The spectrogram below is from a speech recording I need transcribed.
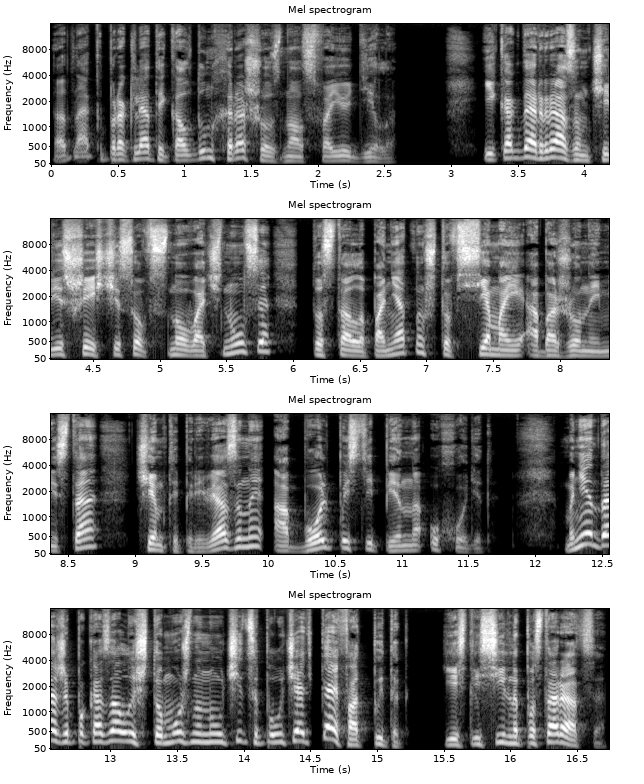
Однако проклятый колдун хорошо знал свое дело. И когда разум через шесть часов снова очнулся, то стало понятно, что все мои обожженные места чем-то перевязаны, а боль постепенно уходит. Мне даже показалось, что можно научиться получать кайф от пыток, если сильно постараться.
